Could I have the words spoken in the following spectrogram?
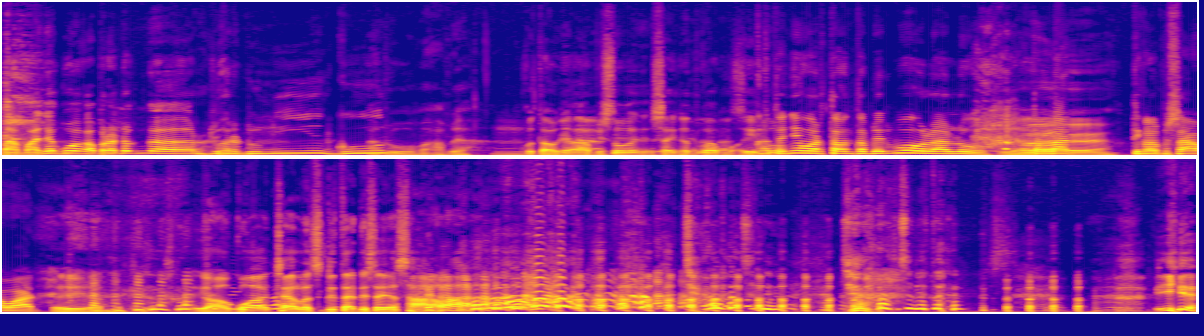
namanya gua nggak pernah dengar. Juara dunia Gun. Aduh maaf ya. Gua taunya abis itu saya ingat gua itu. Katanya wartawan tablet bola lu. Telat tinggal pesawat. Iya. ya gua challenge di tenis saya salah. Iya.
